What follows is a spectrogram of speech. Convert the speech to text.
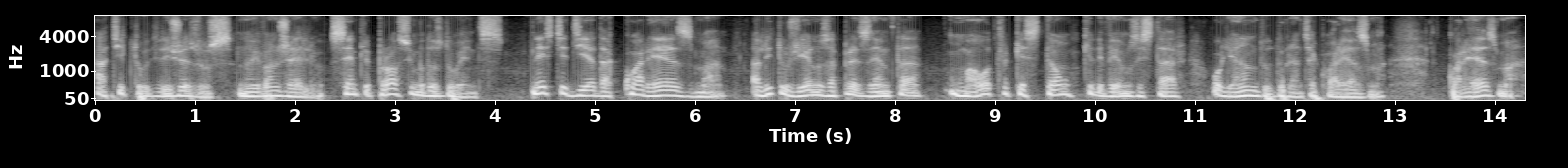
a atitude de Jesus no Evangelho, sempre próximo dos doentes. Neste dia da Quaresma, a liturgia nos apresenta uma outra questão que devemos estar olhando durante a quaresma. Quaresma,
